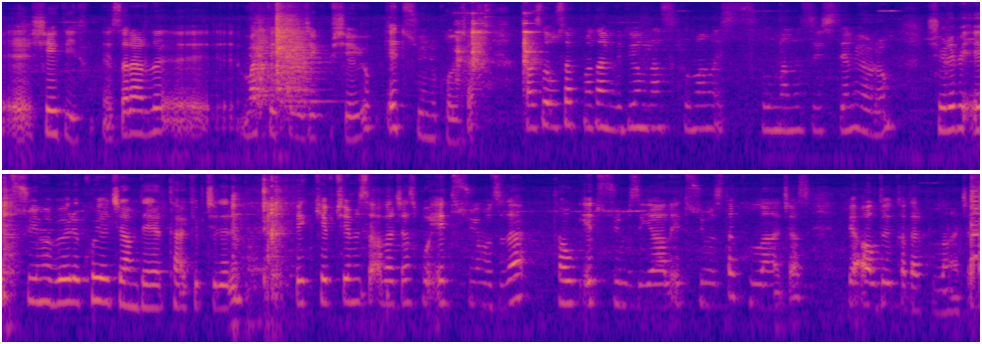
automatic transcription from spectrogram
e, şey değil, e, zararlı e, madde içerecek bir şey yok. Et suyunu koyacağız. Fazla uzatmadan videomdan sıkılmanı, sıkılmanızı istemiyorum. Şöyle bir et suyumu böyle koyacağım değerli takipçilerim. Ve kepçemizi alacağız. Bu et suyumuzu da tavuk et suyumuzu, yağlı et suyumuzu da kullanacağız. Ve aldığı kadar kullanacağız.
